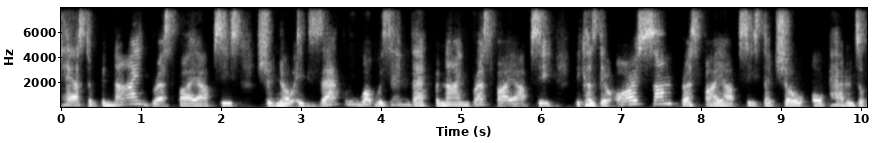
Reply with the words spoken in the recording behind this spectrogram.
past of benign breast biopsies should know exactly what was in that benign breast biopsy because there are some breast biopsies that show all patterns of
